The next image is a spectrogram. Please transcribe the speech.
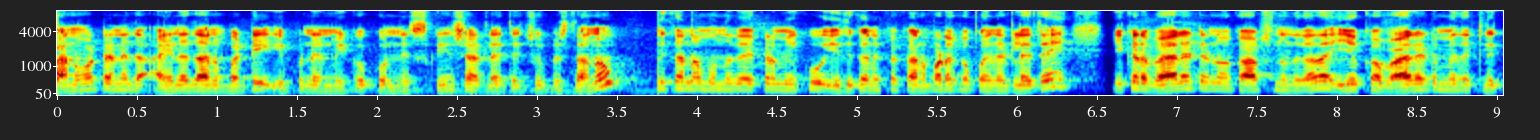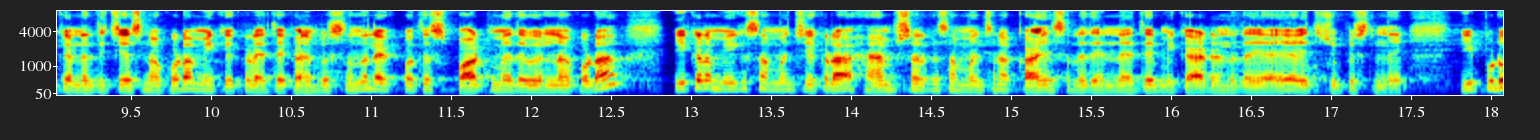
కన్వర్ట్ అనేది అయిన దాన్ని బట్టి ఇప్పుడు నేను మీకు కొన్ని స్క్రీన్ షాట్లు అయితే చూపిస్తాను. దీనికన్నా ముందుగా ఇక్కడ మీకు ఇది కనుక కనపడకపోయినట్లయితే ఇక్కడ వ్యాలెట్ అనే ఒక ఆప్షన్ ఉంది కదా ఈ యొక్క వ్యాలెట్ మీద క్లిక్ అనేది చేసినా కూడా మీకు ఇక్కడైతే కనిపిస్తుంది. లేకపోతే స్పాట్ మీద వెళ్ళినా కూడా ఇక్కడ మీకు సంబంధించి ఇక్కడ హ్యామ్స్టర్కి సంబంధించిన కాయిన్స్ అనేది ఎన్నైతే మీకు యాడ్ అనేది అయ్యాయో అయితే చూపిస్తుంది. ఇప్పుడు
